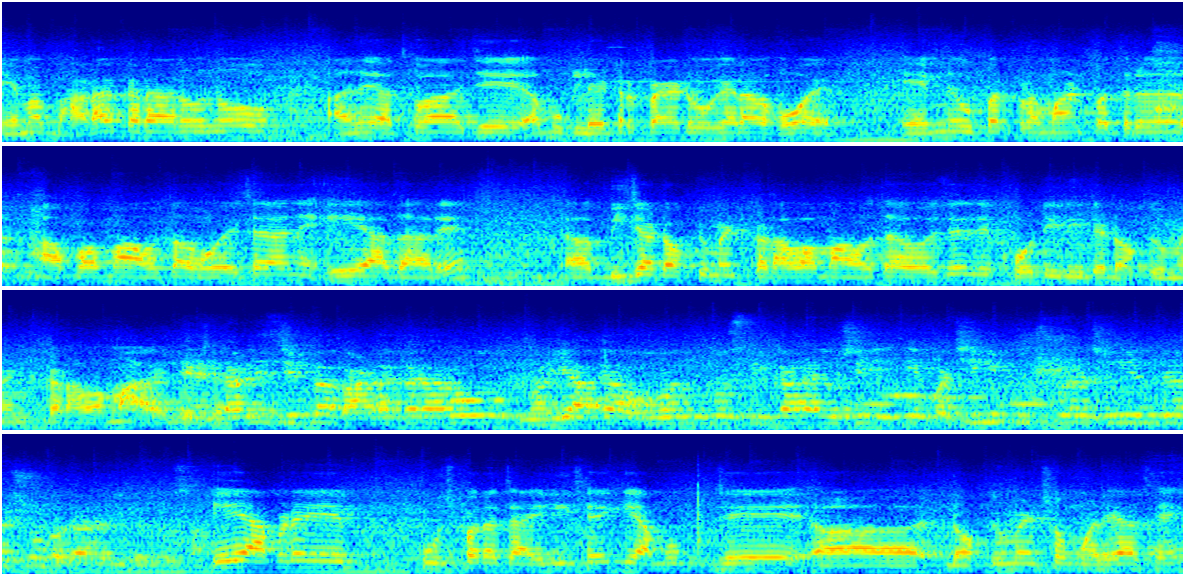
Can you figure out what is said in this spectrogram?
એમાં ભાડા કરારોનો અને અથવા જે અમુક લેટર પેડ વગેરે હોય, એમને ઉપર પ્રમાણપત્ર આપવામાં આવતા હોય છે અને એ આધારે બીજા ડોક્યુમેન્ટ કઢાવવામાં આવતા હોય છે જે ખોટી રીતે ડોક્યુમેન્ટ કઢાવવામાં આવે છે. તેતાલીસ જેટલા ભાડા કરારો મળી આવ્યા હોવાનું તો સ્વીકારાયું છે. એ પછીની પૂછપરછની અંદર શું વધારે વિગતો એ આપણે પૂછપરછ આવેલી છે કે અમુક જે ડોક્યુમેન્ટ્સો મળ્યા છે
